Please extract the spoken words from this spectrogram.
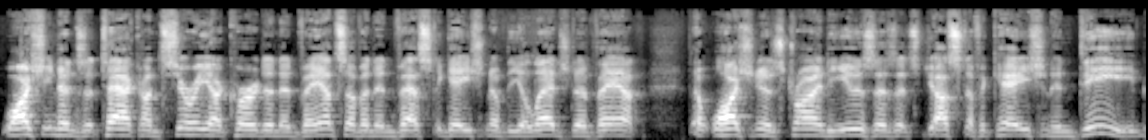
Washington's attack on Syria occurred in advance of an investigation of the alleged event that Washington is trying to use as its justification. Indeed,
